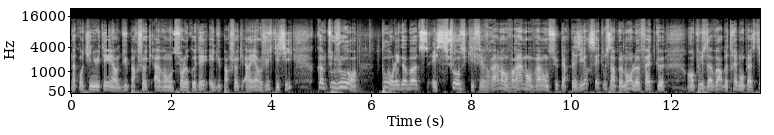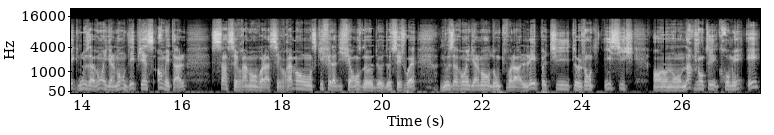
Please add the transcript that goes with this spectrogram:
la continuité hein, du pare-choc avant sur le côté et du pare-choc arrière juste ici. Comme toujours pour les Gobots, et chose qui fait vraiment, vraiment, vraiment super plaisir, c'est tout simplement le fait que, en plus d'avoir de très bons plastiques, nous avons également des pièces en métal. Ça, c'est vraiment, voilà, c'est vraiment ce qui fait la différence de, ces jouets. Nous avons également, donc, voilà, les petites jantes ici en argenté chromé et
